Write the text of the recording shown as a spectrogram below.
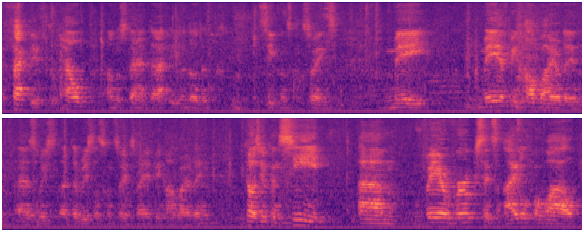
effective to help understand that, even though the sequence constraints may may have been hardwired in, as uh, the resource constraints may have been hardwired in, because you can see um, where work sits idle for a while,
